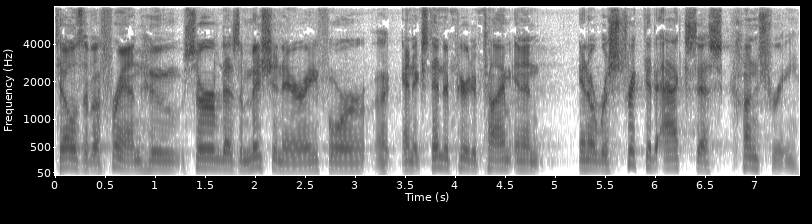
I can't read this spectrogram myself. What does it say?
tells of a friend who served as a missionary for uh, an extended period of time in, an, in a restricted access country.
